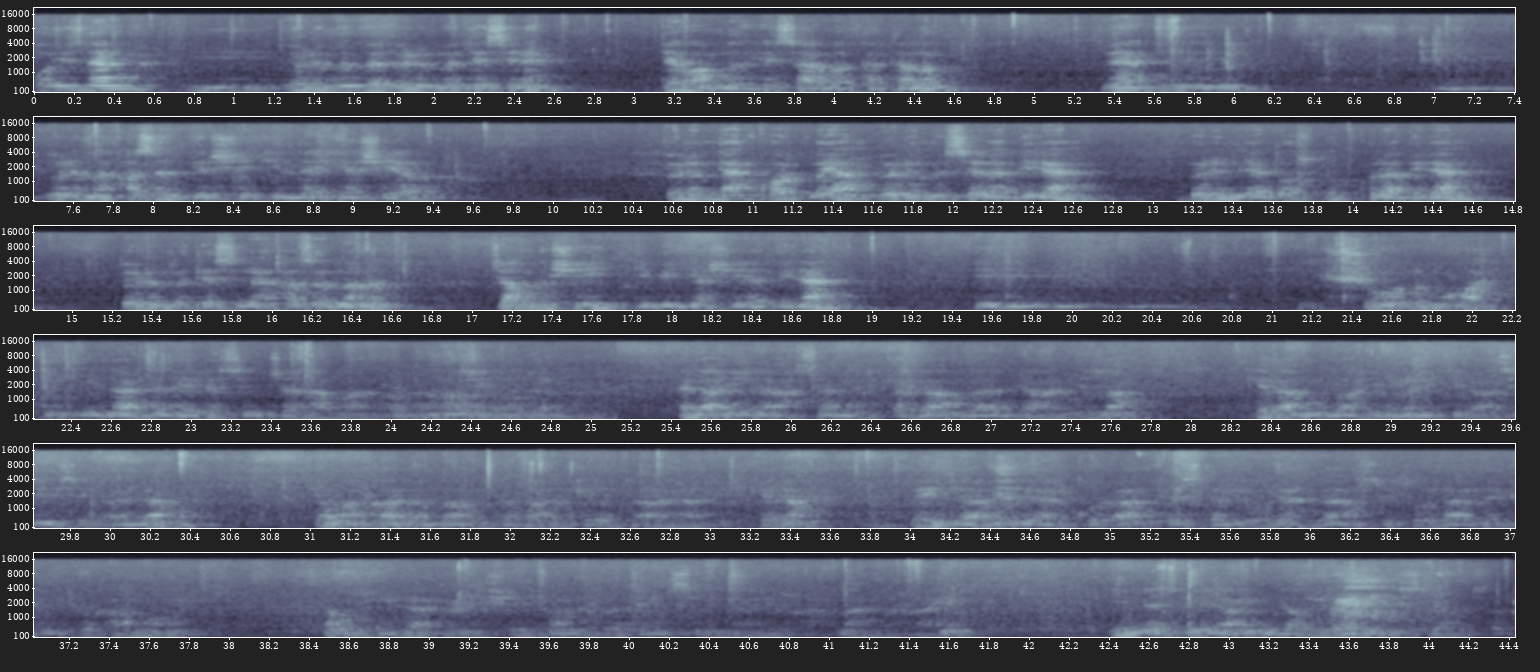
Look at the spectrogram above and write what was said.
o yüzden e, ölümü ve ölüm ötesini devamlı hesaba katalım ve e, ölüme hazır bir şekilde yaşayalım. Ölümden korkmayan, ölümü sevebilen, ölümle dostluk kurabilen, ölüm ötesine hazırlanıp canlı şehit gibi yaşayabilen e, şuurlu muvahhid müminlerden eylesin Cenab-ı Hak. El alîne ahsenel kelam ve el nizam. Kelamullahi melikil azizi Allah. Kema kâlallahu tebâreke ve teâlâ fil kelam. Ve idâ kulel Kur'an festemi'u leh ve ansitu lâlekum turhamûn. Euzubillahimineşşeytanirracim. Bismillahirrahmanirrahim. İnne dîne indellâhi İslam.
